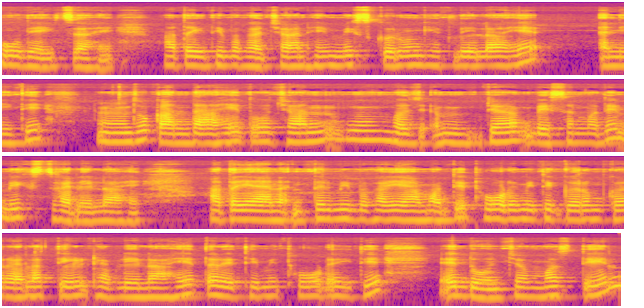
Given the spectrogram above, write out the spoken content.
होऊ द्यायचं आहे. आता इथे बघा छान हे मिक्स करून घेतलेलं आहे आणि इथे जो कांदा आहे तो छान भज त्या बेसनमध्ये मिक्स झालेला आहे. आता यानंतर मी बघा यामध्ये थोडं मी ते गरम करायला तेल ठेवलेलं आहे. तर इथे मी थोडं इथे दोन चम्मच तेल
